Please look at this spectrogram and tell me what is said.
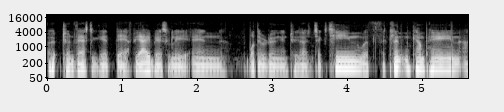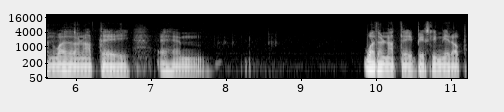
Uh, to investigate the FBI basically in what they were doing in 2016 with the Clinton campaign and whether or not they um, whether or not they basically made up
